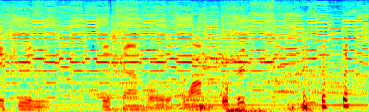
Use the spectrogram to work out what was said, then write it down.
Way through this convoy with longboard.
